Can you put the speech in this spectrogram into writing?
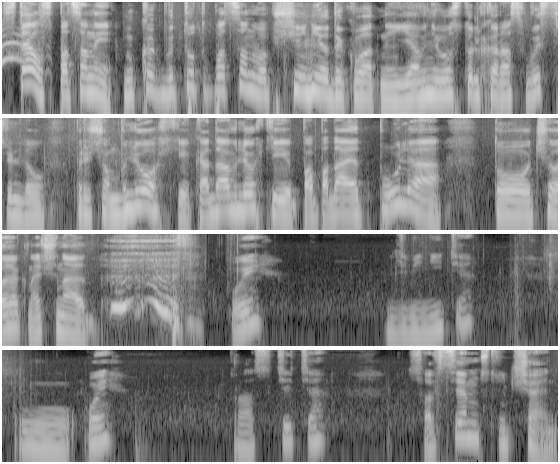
Стелс, пацаны! Ну как бы тот пацан вообще неадекватный. Я в него столько раз выстрелил, причем в легкие. Когда в легкие попадает пуля, то человек начинает... Ой, извините. Ой, простите. Совсем случайно.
